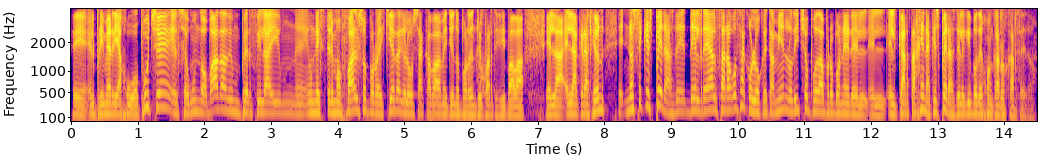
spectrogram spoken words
el primer día jugó Puche, el segundo Bada de un perfil ahí, un, eh, un extremo falso por la izquierda, que luego se acababa metiendo por dentro y participaba en la, en la creación. Eh, no sé qué esperas de- del Real Zaragoza, con lo que también, lo dicho, pueda proponer el, el- Cartagena. ¿Qué esperas del equipo de Juan Carlos Carcedo?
